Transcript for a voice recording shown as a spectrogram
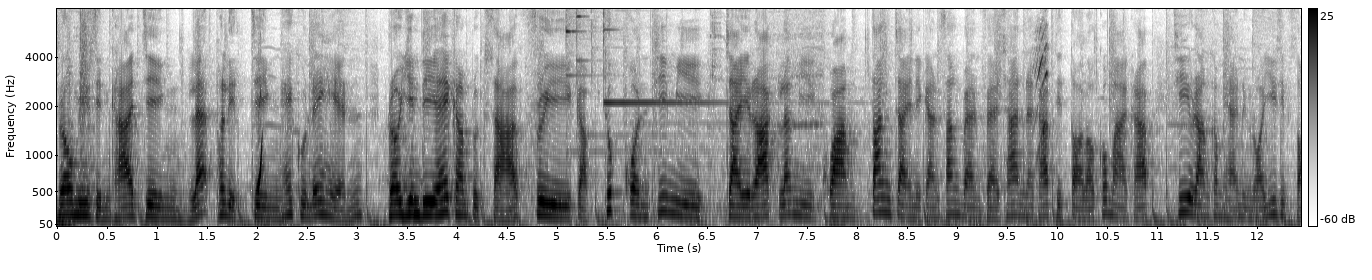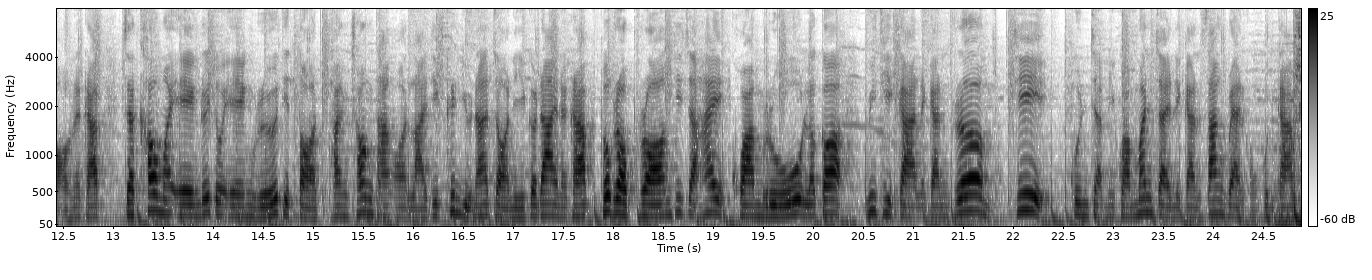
เรามีสินค้าจริงและผลิตจริงให้คุณได้เห็น เรายินดีให้คำปรึกษาฟรีกับทุกคนที่มีใจรักและมีความตั้งใจในการสร้างแบรนด์แฟชั่นนะครับ ติดต่อเราเข้ามาครับ ที่รามคำแหง 122 นะครับ จะเข้ามาเองด้วยตัวเอง หรือติดต่อทางช่องทางออนไลน์ที่ขึ้นอยู่หน้าจอนี้ก็ได้นะครับ พวกเราพร้อมที่จะให้ความรู้แล้วก็วิธีการในการเริ่มที่คุณจะมีความมั่นใจในการสร้างแบรนด์ของคุณครับ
